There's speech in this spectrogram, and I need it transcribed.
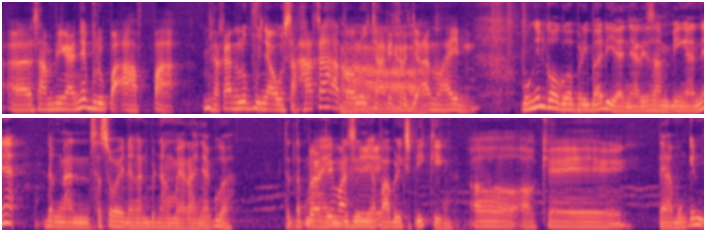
eh, sampingannya berupa apa? Misalkan lu punya usaha kah atau lu cari Ah. kerjaan lain? Mungkin kalau gue pribadi ya nyari sampingannya dengan sesuai dengan benang merahnya gua. Tetap Berarti main masih- di dunia public speaking. Oh, oke. Ya mungkin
